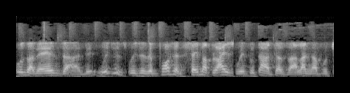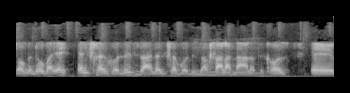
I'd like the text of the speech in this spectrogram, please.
uzabe enzani which is which is important. Same applies with utata zala ngapha ujonge into yoba yeyi eli xhego lizala eli xhego lizawuhlala nalo because uh,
